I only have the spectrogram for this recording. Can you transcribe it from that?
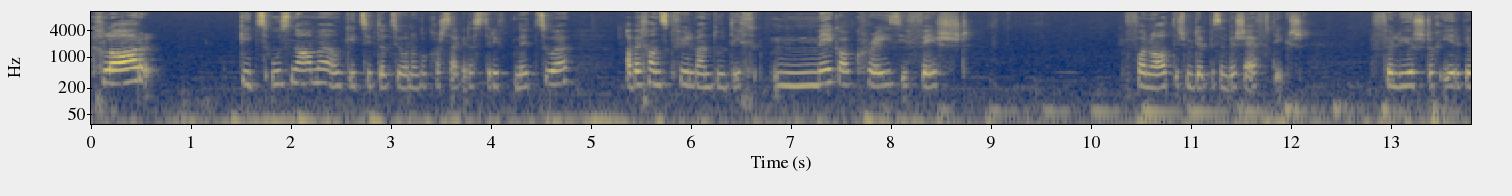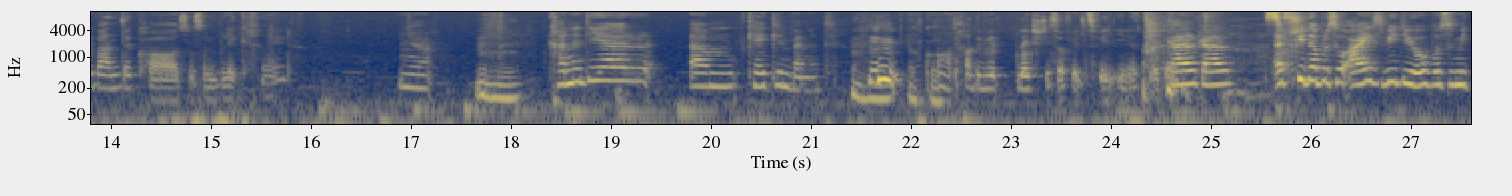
Klar gibt es Ausnahmen und gibt Situationen, wo du kannst sagen, das trifft nicht zu. Aber ich habe das Gefühl, wenn du dich mega crazy fest fanatisch mit etwas beschäftigst, verlierst du doch irgendwann den Chaos aus dem Blick nicht. Ja. Mhm. Kennen ihr ähm, Caitlin Bennett? Oh Gott. Oh, ich habe mir letztens so viel zu viel reingezogen. Geil, geil. Es gibt aber so ein Video, wo sie mit,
